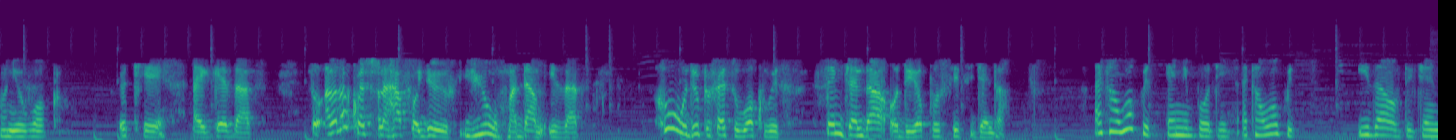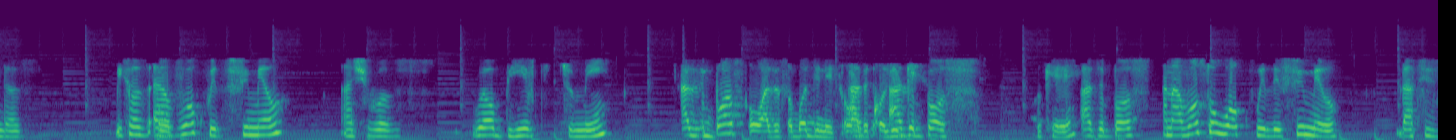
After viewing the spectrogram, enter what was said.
on your work. Okay, I get that. So another question I have for you, you, madam, is that who would you prefer to work with, same gender or the opposite gender? I can work with anybody. I can work with either of the genders because I have oh. worked with female and she was well behaved to me As a boss or as a subordinate or as, a colleague? as a boss. okay. as a boss and I've also worked with a female that is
